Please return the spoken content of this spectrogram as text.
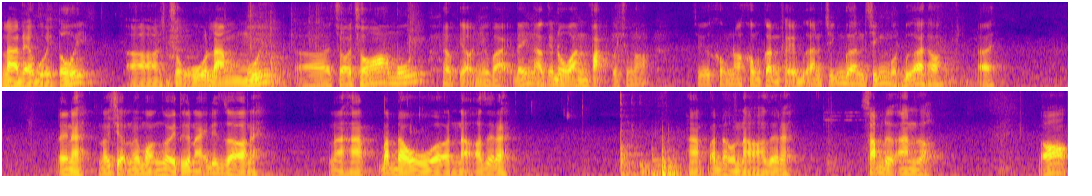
Là để buổi tối uh, chủ làm muối uh, cho chó muối theo kiểu như vậy. Đấy là cái đồ ăn vặt của chúng nó chứ không nó không cần phải bữa ăn chính bữa ăn chính một bữa thôi. Đây đây này, nói chuyện với mọi người từ nãy đến giờ này. Là hạt bắt đầu ờ, nở rồi đây. Hạt bắt đầu nở rồi đây. Sắp được ăn rồi. Đó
